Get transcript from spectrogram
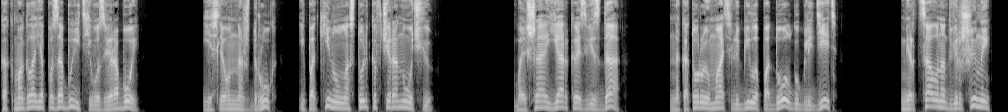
«Как могла я позабыть его, зверобой, если он наш друг и покинул нас только вчера ночью? Большая яркая звезда, на которую мать любила подолгу глядеть, мерцала над вершиной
